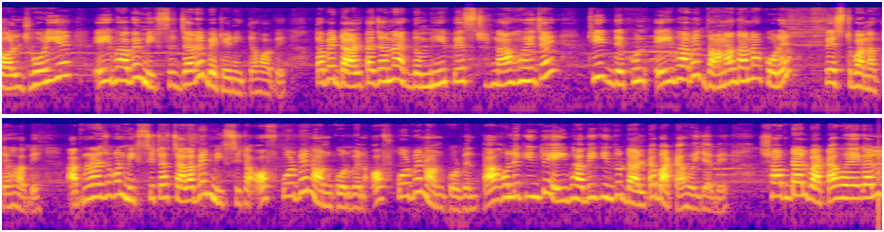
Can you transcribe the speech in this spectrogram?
জল ঝরিয়ে এইভাবে মিক্সির জারে বেটে নিতে হবে। তবে ডালটা যেন একদম মিহি পেস্ট না হয়ে যায়, ঠিক দেখুন এইভাবে দানা দানা করে পেস্ট বানাতে হবে। আপনারা যখন মিক্সিটা চালাবেন, মিক্সিটা অফ করবেন, অন করবেন, অফ করবেন, অন করবেন, তাহলে কিন্তু এইভাবেই কিন্তু ডালটা বাটা হয়ে যাবে। সব ডাল বাটা হয়ে গেল,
